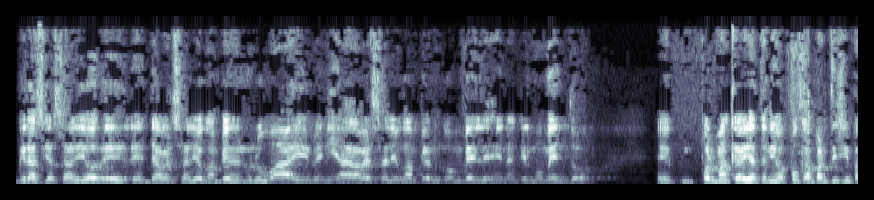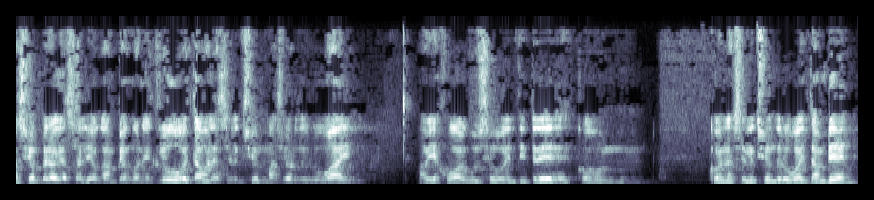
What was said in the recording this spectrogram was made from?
gracias a Dios, de, haber salido campeón en Uruguay, venía de haber salido campeón con Vélez en aquel momento. Eh, por más que había tenido poca participación, pero había salido campeón con el club, estaba en la selección mayor de Uruguay, había jugado algún sub-23 con, con la selección de Uruguay también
